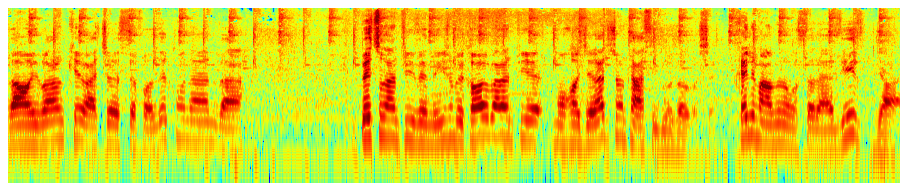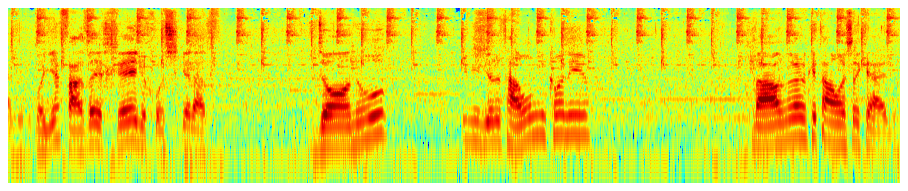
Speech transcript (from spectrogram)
و امیدوارم که بچه ها استفاده کنن و بتونن توی زندگیشون به کار ببرن توی مهاجرتشون تاثیرگذار باشه. خیلی ممنونم استاد عزیز. یا علی. با یه فضای خیلی خوشگل از دانوب این ویدیو رو تموم می‌کنیم. ممنونم که تماشا کردیم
